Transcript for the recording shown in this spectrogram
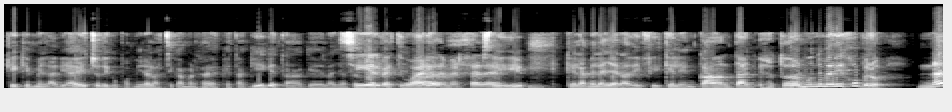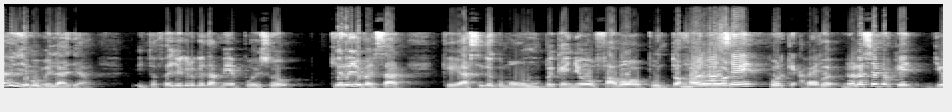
que, que me la había hecho, digo, pues mira, la chica Mercedes que está aquí, que está, que la haya Sí, el vestuario festival, de Mercedes. Sí, que la Melaya era difícil, que le encanta, o sea, todo el mundo me dijo, pero nadie llevó Melaya. Entonces yo creo que también, pues eso, quiero yo pensar, que ha sido como un pequeño favor, punto a No favor. lo sé porque, a ver, Pues- no lo sé porque yo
